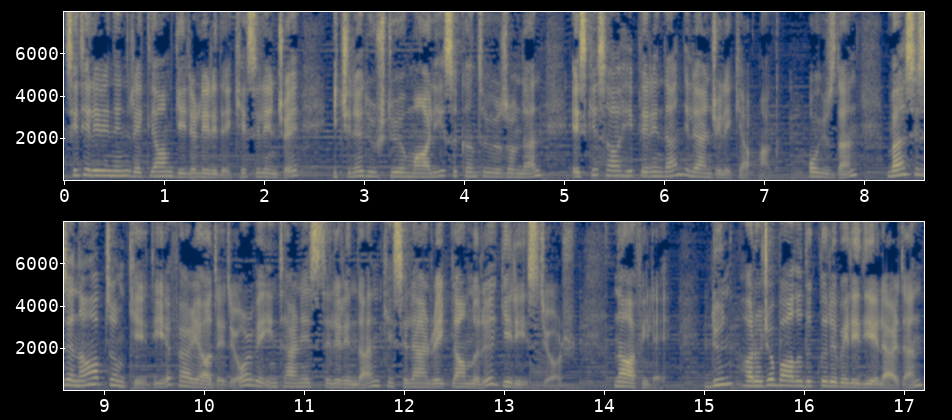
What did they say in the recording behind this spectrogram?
sitelerinin reklam gelirleri de kesilince, içine düştüğü mali sıkıntı yüzünden eski sahiplerinden dilencilik yapmak. O yüzden ben size ne yaptım ki diye feryat ediyor ve internet sitelerinden kesilen reklamları geri istiyor. Nafile Dün haraca bağladıkları belediyelerden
